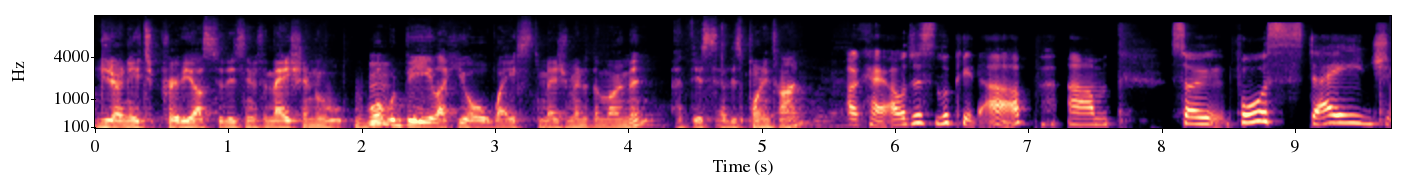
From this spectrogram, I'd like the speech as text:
you don't need to privy us to this information. What mm. would be like your waist measurement at the moment at this at this point in time? Okay, I'll just look it up. Um, so for stage,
